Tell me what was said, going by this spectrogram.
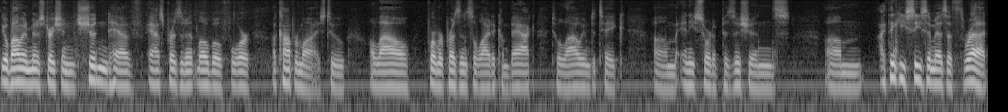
the Obama administration shouldn't have asked President Lobo for a compromise to allow former President Zelaya to come back, to allow him to take um, any sort of positions. Um, I think he sees him as a threat,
